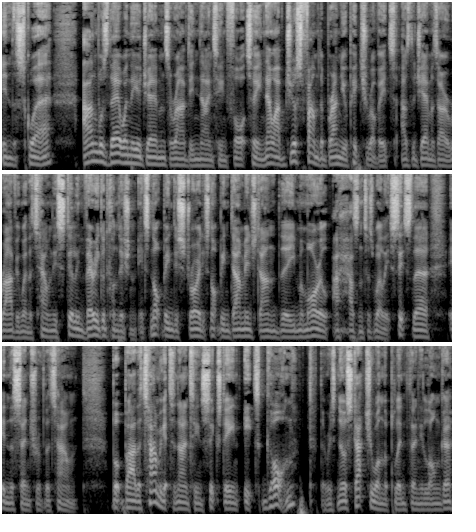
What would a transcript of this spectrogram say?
in the square and was there when the Germans arrived in 1914. Now, I've just found a brand new picture of it as the Germans are arriving when the town is still in very good condition. It's not been destroyed, it's not been damaged, and the memorial hasn't as well. It sits there in the centre of the town. But by the time we get to 1916, it's gone. There is no statue on the plinth any longer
